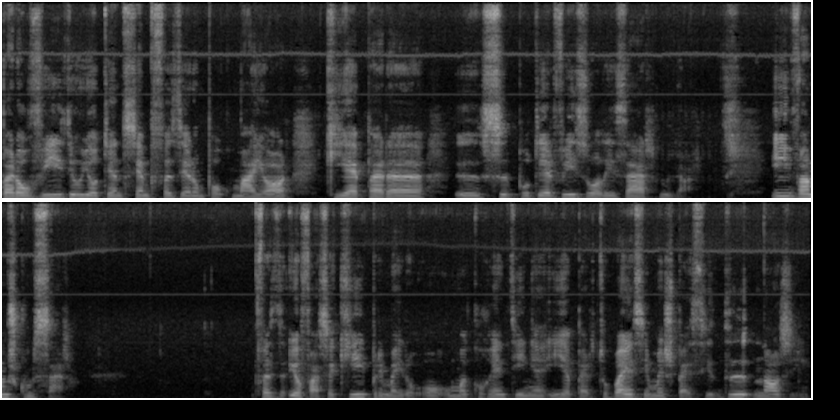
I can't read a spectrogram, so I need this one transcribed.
para o vídeo eu tento sempre fazer um pouco maior, que é para uh, se poder visualizar melhor. E vamos começar. Eu faço aqui primeiro uma correntinha e aperto bem, assim uma espécie de nozinho.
